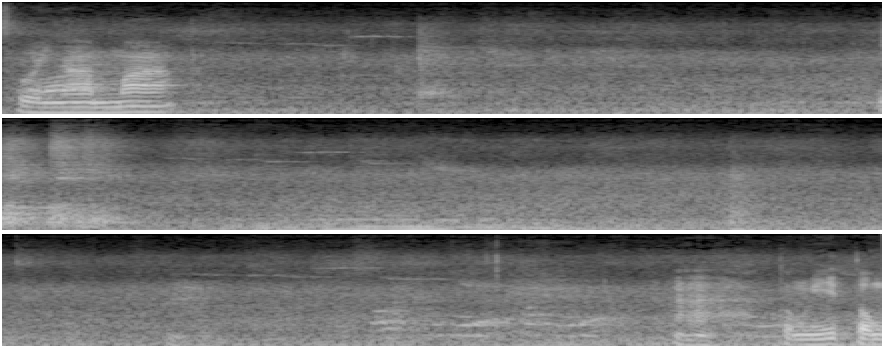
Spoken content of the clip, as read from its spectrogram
สวยงามมากตรงนี้ตรง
